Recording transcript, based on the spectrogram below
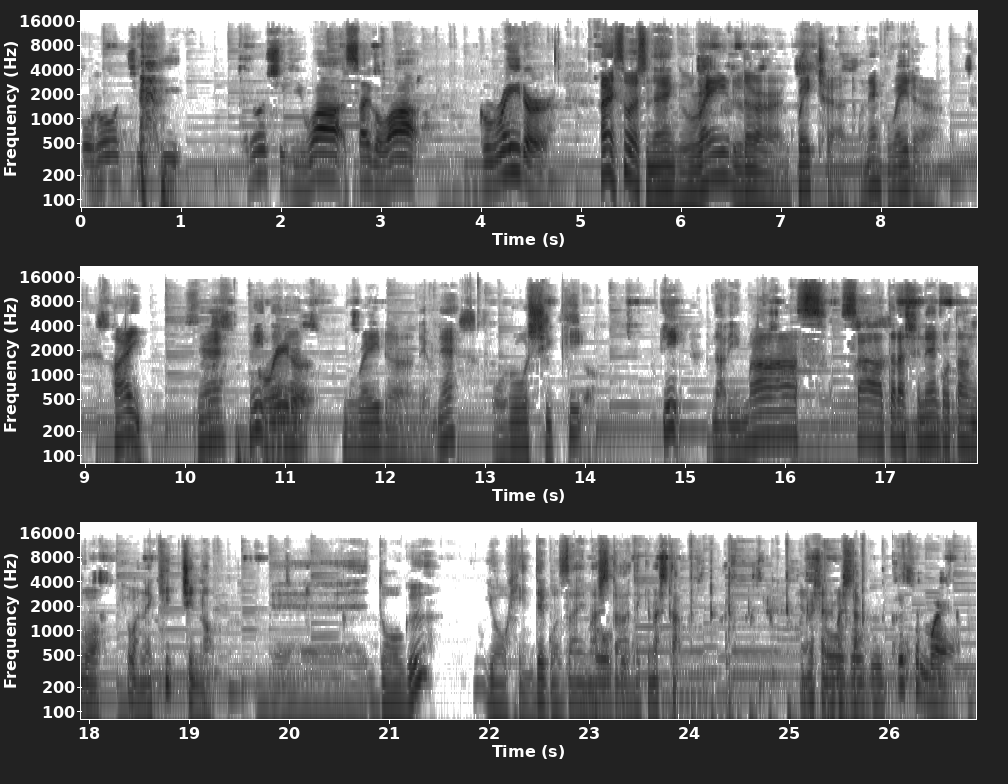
おろし器。おろし器は、最後は、grater。はい、そうですね。grater, grater とかね、grater。はい。ね。に、grater。grater だよね。おろし器になります。さあ、新しいね、5単語。今日はね、キッチンの、えー、道具用品でございました。できました。やりました、やりました。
